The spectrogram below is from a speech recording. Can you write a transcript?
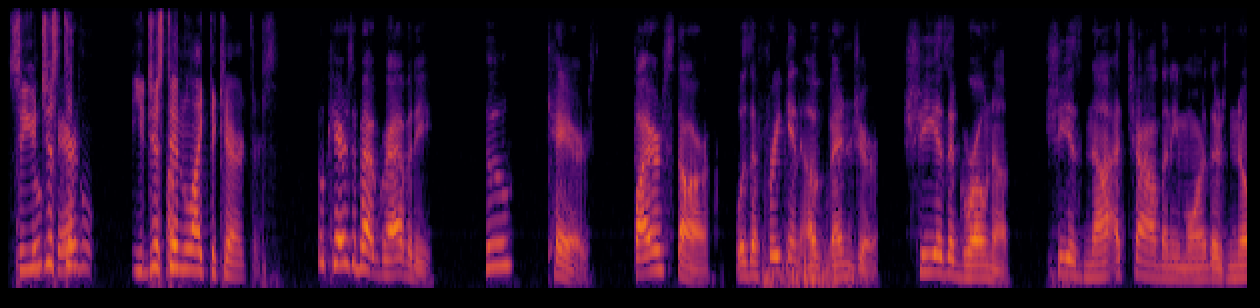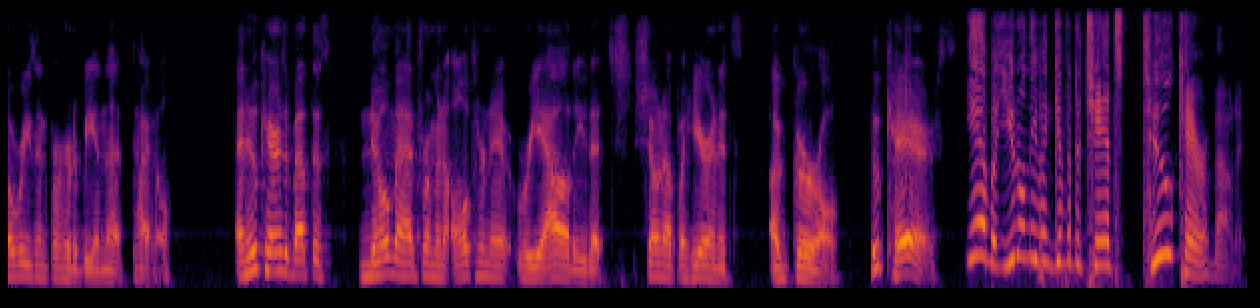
So you Who just cares? didn't you just didn't like the characters. Who cares about Gravity? Who cares? Firestar was a freaking Avenger. She is a grown up. She is not a child anymore. There's no reason for her to be in that title. And who cares about this nomad from an alternate reality that's shown up here and it's a girl? Who cares? Yeah, but you don't even give it a chance to care about it.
